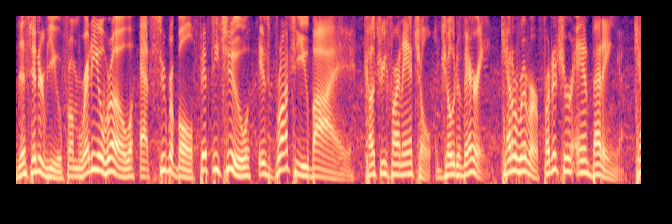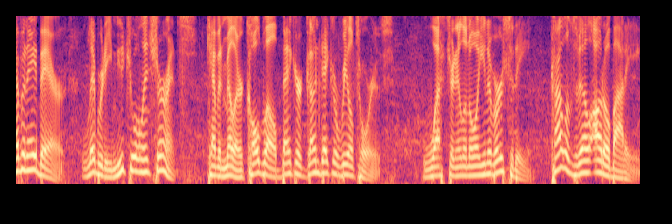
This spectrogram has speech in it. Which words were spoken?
This interview from Radio Row at Super Bowl 52 is brought to you by Country Financial, Joe DeVary, Kettle River Furniture and Bedding, Kevin Abair, Liberty Mutual Insurance, Kevin Miller, Coldwell Banker Gundaker Realtors, Western Illinois University, Collinsville Auto Body,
